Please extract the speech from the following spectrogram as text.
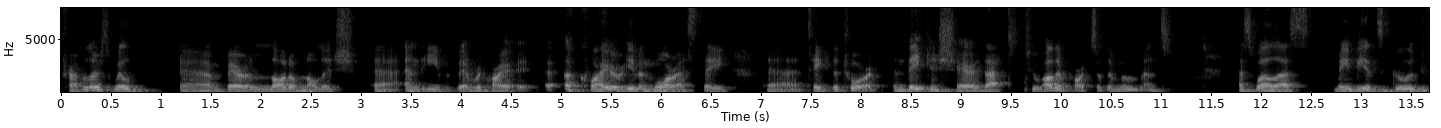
travelers will um, bear a lot of knowledge uh, and even require acquire even more as they uh, take the tour and they can share that to other parts of the movement as well as maybe it's good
